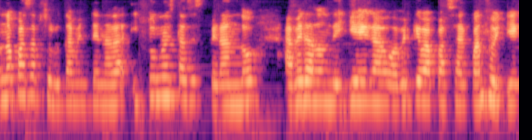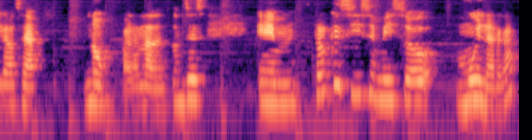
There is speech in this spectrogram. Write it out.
no pasa absolutamente nada y tú no estás esperando a ver a dónde llega o a ver qué va a pasar cuando llega, o sea, no, para nada. Entonces, em, creo que sí se me hizo muy larga,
